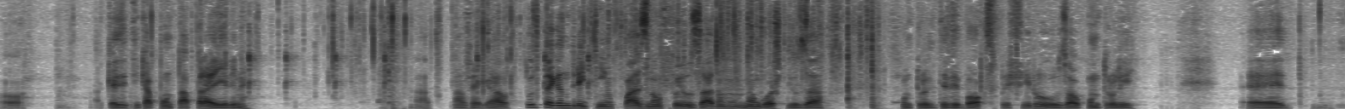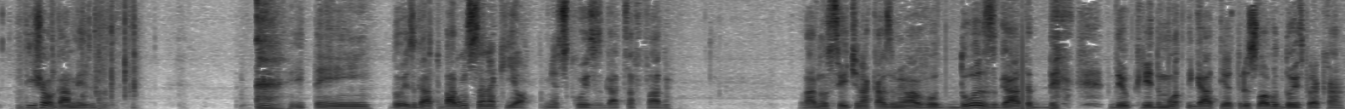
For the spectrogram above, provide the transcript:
Ó. Quer dizer, tem que apontar para ele, né? Navegar, tudo pegando direitinho. Quase não foi usado. Não, não gosto de usar controle TV Box. Prefiro usar o controle é, de jogar mesmo. E tem dois gatos bagunçando aqui, ó. Minhas coisas, gato safado. Lá no sítio, na casa do meu avô, duas gatas deu criado. Um monte de gatinho, eu trouxe logo dois pra cá.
